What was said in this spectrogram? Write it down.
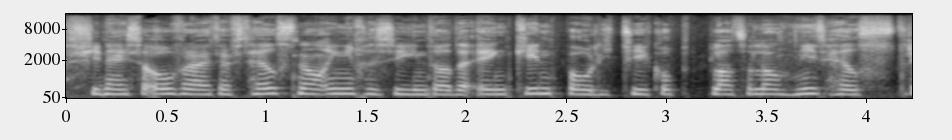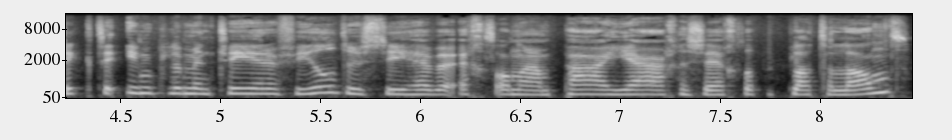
Chinese overheid heeft heel snel ingezien dat de één-kind-politiek op het platteland niet heel strikt te implementeren viel. Dus die hebben echt al na een paar jaar gezegd op het platteland:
